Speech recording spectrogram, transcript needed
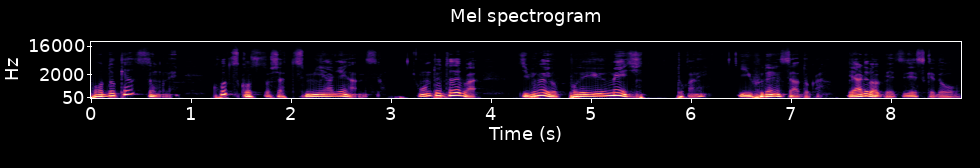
ポッドキャストもね、コツコツとした積み上げなんですよ。本当に例えば、自分がよっぽど有名人とかね、インフルエンサーとかであれば別ですけど、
